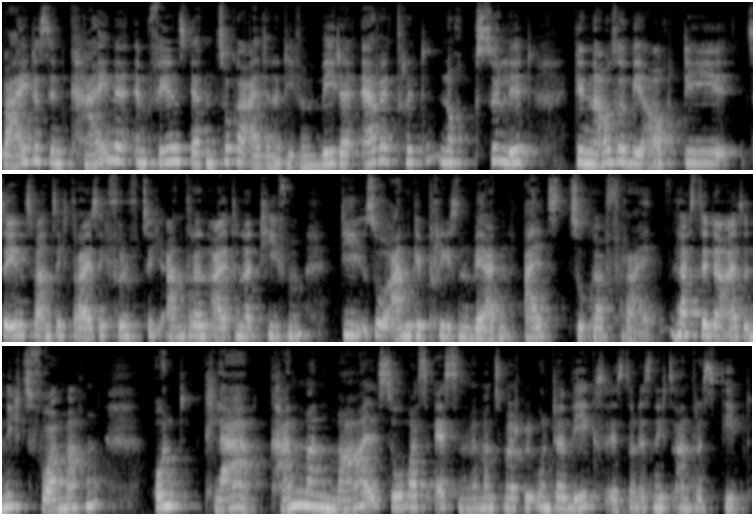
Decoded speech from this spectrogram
beide sind keine empfehlenswerten Zuckeralternativen, weder Erythrit noch Xylit, genauso wie auch die 10, 20, 30, 50 anderen Alternativen, die so angepriesen werden als zuckerfrei. Lass dir da also nichts vormachen. Und klar, kann man mal sowas essen, wenn man zum Beispiel unterwegs ist und es nichts anderes gibt.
